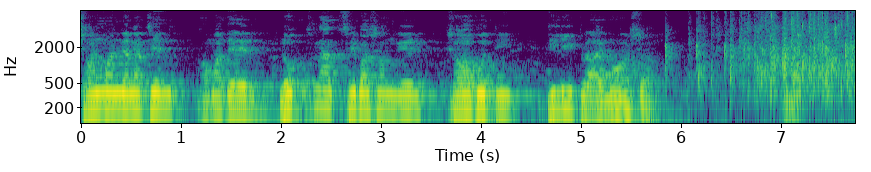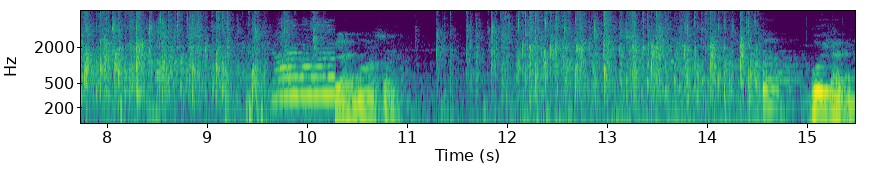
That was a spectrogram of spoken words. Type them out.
সম্মান জানাচ্ছেন আমাদের লোকনাথ সেবা সংঘের সভাপতি দিলীপ রায় মহাশয়। মহাশয়। বৈরাগী।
